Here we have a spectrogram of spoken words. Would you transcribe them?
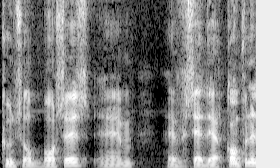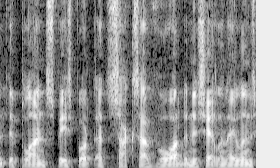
council bosses um, have said they are confident the planned spaceport at Saxa Vord in the Shetland Islands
